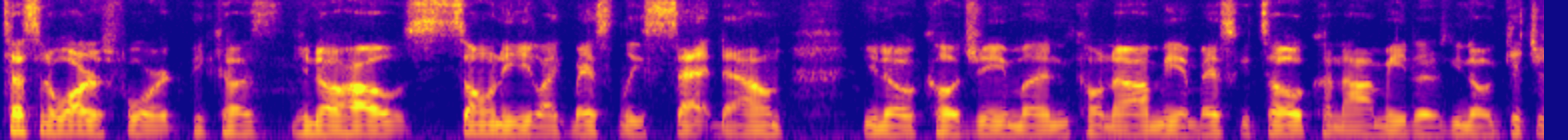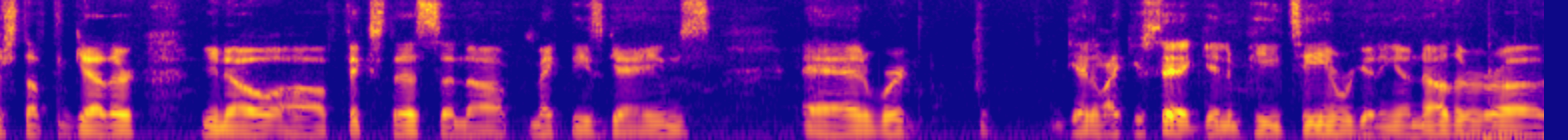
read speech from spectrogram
testing the waters for it because you know how Sony like basically sat down, you know, Kojima and Konami and basically told Konami to you know get your stuff together, you know, uh, fix this and uh, make these games, and we're getting like you said getting pt and we're getting another uh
